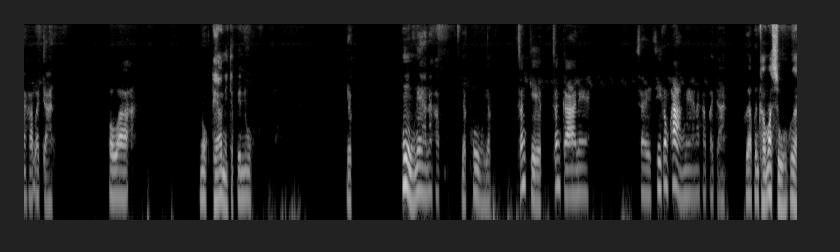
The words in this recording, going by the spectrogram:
นะครับ อาจารย์ เพราะว่านกแถวนี่จะเป็นนก อยากหูแน่นะครับ อยากหูอยากสังเกตสังกาแน่ใส่ที่ข้างๆแน่นะครับ อาจารย์ เพื่อเพิ่นเขามาสู่เพื่อ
